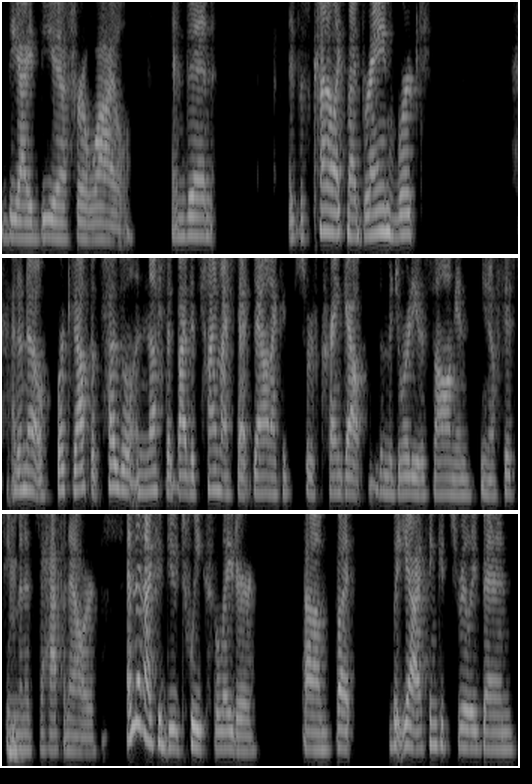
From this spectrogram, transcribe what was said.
the idea for a while. And then it was kind of like my brain worked, I don't know, worked out the puzzle enough that by the time I sat down, I could sort of crank out the majority of the song in, you know, 15 Hmm. minutes to half an hour. And then I could do tweaks later. Um, but but yeah, I think it's really been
